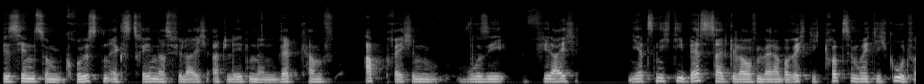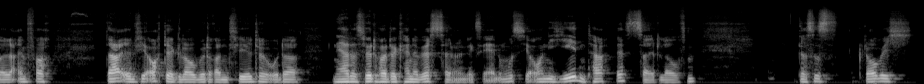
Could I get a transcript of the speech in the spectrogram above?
Bis hin zum größten Extrem, dass vielleicht Athleten einen Wettkampf abbrechen, wo sie vielleicht jetzt nicht die Bestzeit gelaufen wären, aber richtig, trotzdem richtig gut, weil einfach da irgendwie auch der Glaube dran fehlte oder, naja, das wird heute keine Bestzeit. Und du denkst, ja, du musst ja auch nicht jeden Tag Bestzeit laufen. Das ist glaube ich,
